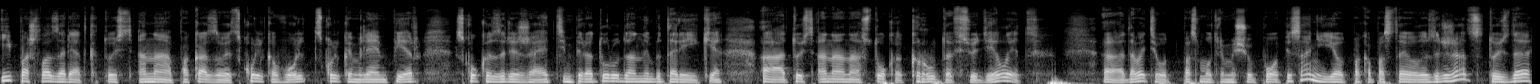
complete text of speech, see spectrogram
и пошла зарядка. То есть она показывает, сколько вольт, сколько миллиампер, сколько заряжает, температуру данной батарейки. А, то есть она настолько круто все делает. А, давайте вот посмотрим еще по описанию. Я вот пока поставил ее заряжаться. То есть, да,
